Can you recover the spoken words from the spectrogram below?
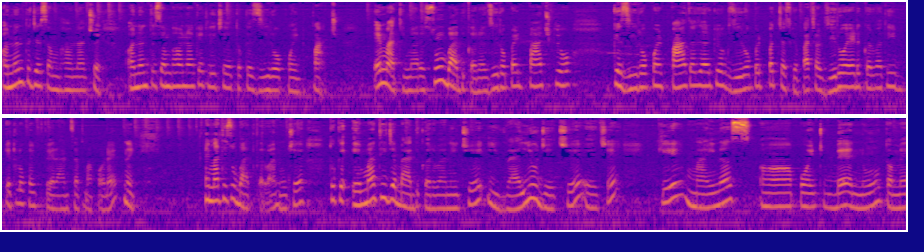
અનંત જે સંભાવના છે અનંત સંભાવના કેટલી છે? તો કે ઝીરો પોઈન્ટ પાંચ. એમાંથી મારે શું બાદ કરે ઝીરો પોઈન્ટ પાંચ કયો? કે ઝીરો પોઈન્ટ પાંચ હજાર કયો? ઝીરો પોઈન્ટ પચાસ કયો? પાછળ ઝીરો એડ કરવાથી એટલો કંઈ ફેર આન્સરમાં પડે નહીં. એમાંથી શું બાદ કરવાનું છે? તો કે એમાંથી જે બાદ કરવાની છે એ વેલ્યુ જે છે, એ છે કે માઇનસ પોઈન્ટ બેનું તમે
